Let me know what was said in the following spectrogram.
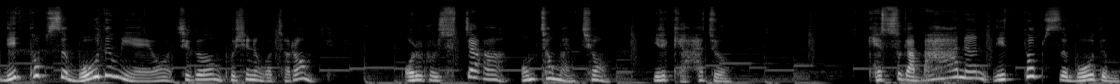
리톱스 모듬이에요. 지금 보시는 것처럼 얼굴 숫자가 엄청 많죠. 이렇게 아주 개수가 많은 리톱스 모듬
